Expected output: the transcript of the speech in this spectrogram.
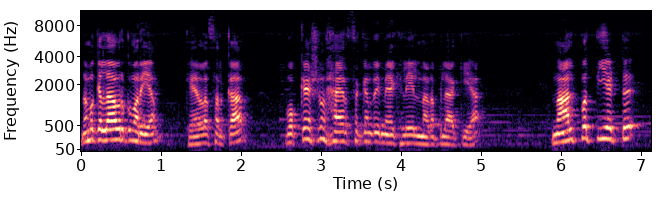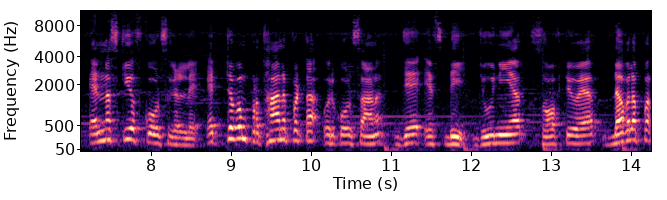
നമുക്കെല്ലാവർക്കും അറിയാം കേരള സർക്കാർ വൊക്കേഷണൽ ഹയർ സെക്കൻഡറി മേഖലയിൽ നടപ്പിലാക്കിയ നാൽപ്പത്തിയെട്ട് എൻ എസ് ക്യു എഫ് കോഴ്സുകളിലെ ഏറ്റവും പ്രധാനപ്പെട്ട ഒരു കോഴ്സാണ് J S D junior software developer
